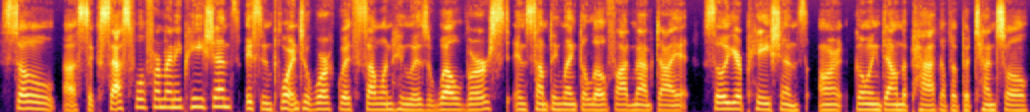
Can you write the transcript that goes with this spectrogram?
so uh, successful for many patients, it's important to work with someone who is well versed in something like the low FODMAP diet so your patients aren't going down the path of a potential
